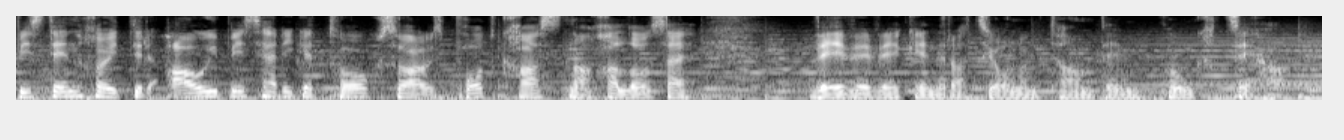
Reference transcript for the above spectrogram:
Bis dann könnt ihr alle bisherigen Talks so als Podcast nachhören. www.generationentandem.ch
